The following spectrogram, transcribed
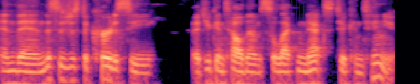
And then this is just a courtesy that you can tell them select next to continue.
